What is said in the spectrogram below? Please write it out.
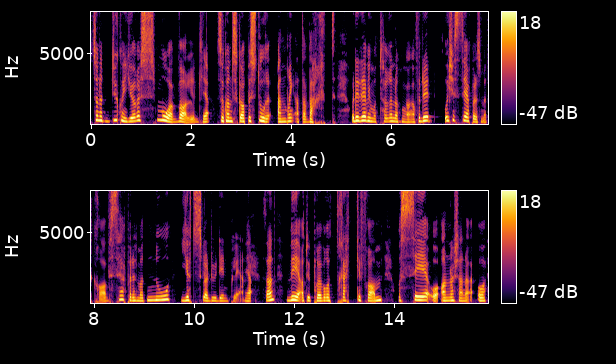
Sånn at du kan gjøre små valg som kan skape stor endring etter hvert. Og det er det vi må tørre noen ganger. For det, og ikke se på det som et krav. Se på det som at nå gjødsler du din plen. Ja. Sant? Ved at du prøver å trekke fram og se og anerkjenne og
